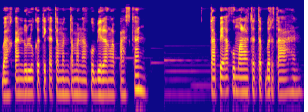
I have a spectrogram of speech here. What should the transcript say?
Bahkan dulu ketika teman-teman aku bilang lepaskan, tapi aku malah tetap bertahan.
